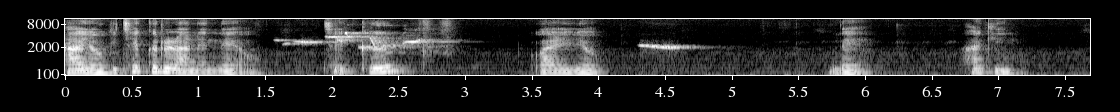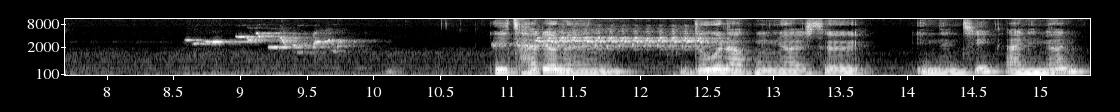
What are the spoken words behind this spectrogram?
아 여기 체크를 안 했네요. 체크 완료 네 확인 이 자료는 누구나 공유할 수 있는지 아니면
